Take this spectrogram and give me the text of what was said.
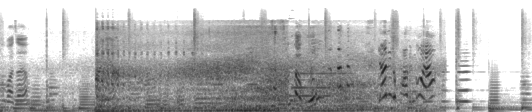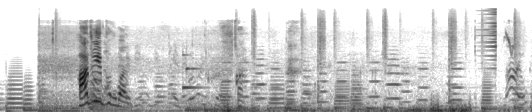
어 맞아요? 쓴다고요? 야 이거 바른 거야? 아주 예쁘구만 나 여기서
